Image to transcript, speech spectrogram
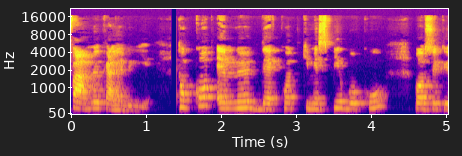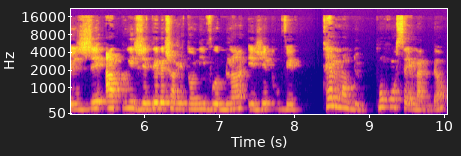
fameux calendrier ton compte est l'un des comptes qui m'inspire beaucoup parce que j'ai appris, j'ai téléchargé ton livre blanc et j'ai trouvé tellement de bons conseils là-dedans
